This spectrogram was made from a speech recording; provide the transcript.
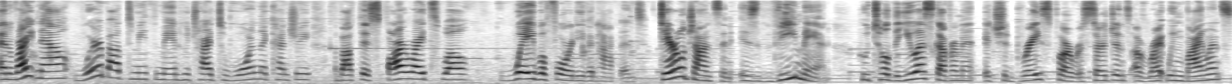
And right now, we're about to meet the man who tried to warn the country about this far right swell way before it even happened. Daryl Johnson is the man who told the U.S. government it should brace for a resurgence of right wing violence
